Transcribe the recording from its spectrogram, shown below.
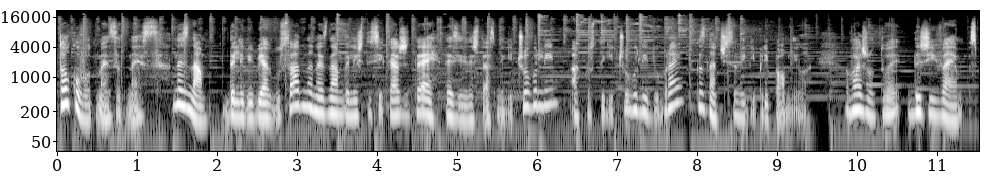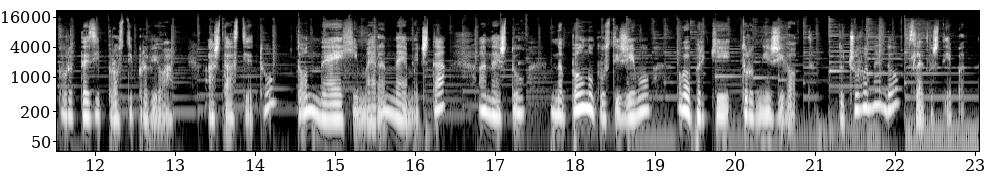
Толкова от мен за днес. Не знам дали ви бях досадна, не знам дали ще си кажете, е, тези неща сме ги чували. Ако сте ги чували добре, значи съм ви ги припомнила. Важното е да живеем според тези прости правила. А щастието, то не е химера, не е мечта, а нещо напълно постижимо, въпреки трудния живот. Дочуване до следващия път.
